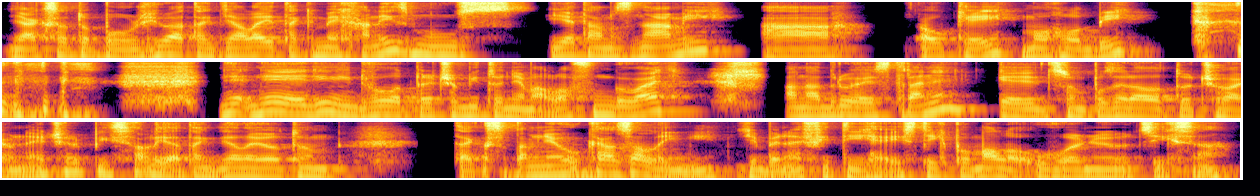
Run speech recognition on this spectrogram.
jak sa to používa tak ďalej, tak mechanizmus je tam známy a OK, mohol by. nie, nie je jediný dôvod, prečo by to nemalo fungovať. A na druhej strane, keď som pozeral to, čo aj v Nature písali a tak ďalej o tom, tak sa tam neukázali tie benefity, hej, z tých pomalo uvoľňujúcich sa.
